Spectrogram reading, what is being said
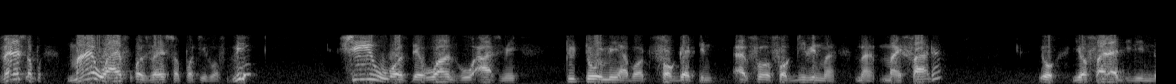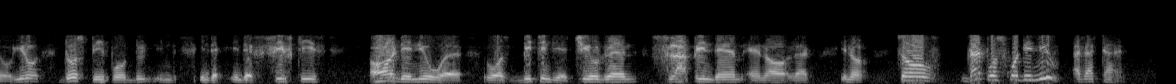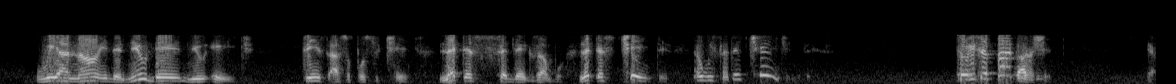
Very support. My wife was very supportive of me. She was the one who asked me to told me about forgetting uh, for forgiving my, my my father your your father didn't know. You know, those people in, in the in the fifties, all they knew were was beating their children, slapping them and all that. You know, so that was what they knew at that time. We are now in the new day, new age. Things are supposed to change. Let us set the example. Let us change this. And we started changing this. So it's a partnership. Yeah.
